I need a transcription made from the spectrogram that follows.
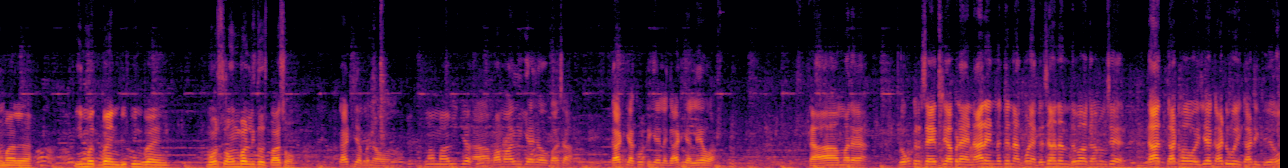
અમારા હિંમતભાઈ બિપિનભાઈ મોરસો સંભાળ લીધો પાછો. ગાંઠિયા બનાવવાનો. મામા આવી ગયા હા મામા આવી ગયા છે પાછા. ગાંઠિયા ખૂટી ગયા એટલે ગાંઠિયા લેવા. હા આ અમારા ડોક્ટર સાહેબ છે આપણા નારાયણ નગરના ખૂણે ગજાનંદ દવાખાનું છે. દાંત કાઢવા હોય જે કાઢવું હોય કાઢી દે હો.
